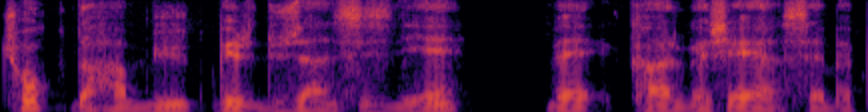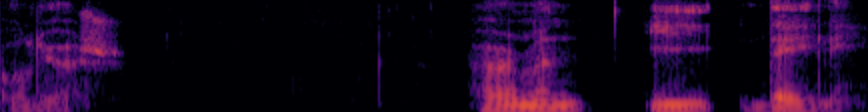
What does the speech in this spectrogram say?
çok daha büyük bir düzensizliğe ve kargaşaya sebep oluyor. Herman E. Daly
